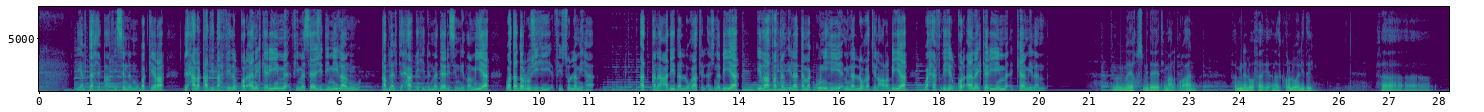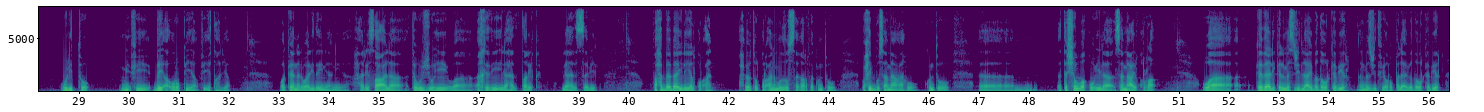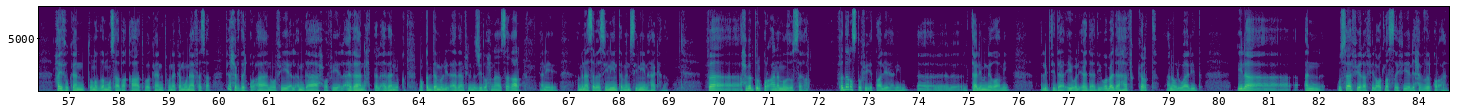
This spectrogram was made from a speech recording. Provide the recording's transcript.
ليلتحق في سن مبكرة بحلقات تحفيظ القرآن الكريم في مساجد ميلانو قبل التحاقه بالمدارس النظامية وتدرجه في سلمها. أتقن عديد اللغات الأجنبية إضافة إلى تمكنه من اللغة العربية وحفظه القرآن الكريم كاملا. بما يخص بدايتي مع القرآن فمن الوفاء أن أذكر الوالدين. فولدت في بيئة أوروبية في إيطاليا وكان الوالدين يعني حريصا على توجهي وأخذي إلى هذا الطريق إلى هذا السبيل. فحببا إلي القرآن. أحببت القرآن منذ الصغر فكنت أحب سماعه. كنت أتشوق إلى سماع القراء. وكذلك المسجد لعب دور كبير. المسجد في أوروبا لعب دور كبير حيث كانت تنظم مسابقات وكانت هناك منافسة في حفظ القرآن وفي الأمداح وفي الأذان حتى الأذان نقدم للأذان في المسجد. وإحنا صغار يعني أبناء سبع سنين ثمان سنين هكذا. فأحببت القرآن منذ الصغر. فدرست في إيطاليا يعني آه، التعليم النظامي الابتدائي والإعدادي. وبعدها فكرت أنا والوالد إلى أن أسافر في العطلة الصيفية لحفظ القرآن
